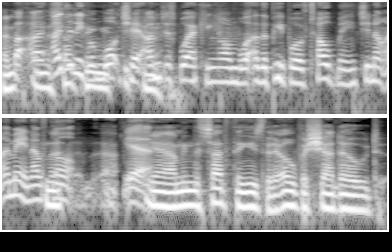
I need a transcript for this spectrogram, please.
And- but I, and the I didn't even watch it. I'm just working on what other people have told me. Do you know what I mean? I've not. Uh, yeah. Yeah, I mean the sad thing is that it overshadowed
